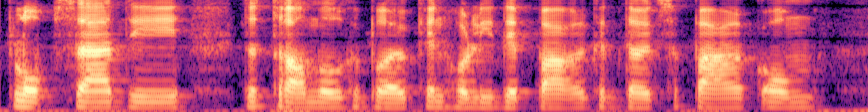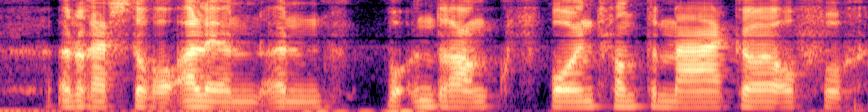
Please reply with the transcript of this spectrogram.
Plopsa, die de tram wil gebruiken in Holiday Park, het Duitse park, om een restaurant, alleen een, een, een drankpoint van te maken of voor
